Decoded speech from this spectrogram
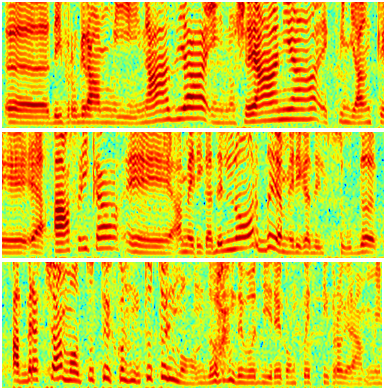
eh, dei, programmi in Asia, in Oceania e quindi anche eh, Africa, America del Nord e America del Sud. Abbracciamo tutto il, tutto il mondo, devo dire, con questi programmi.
